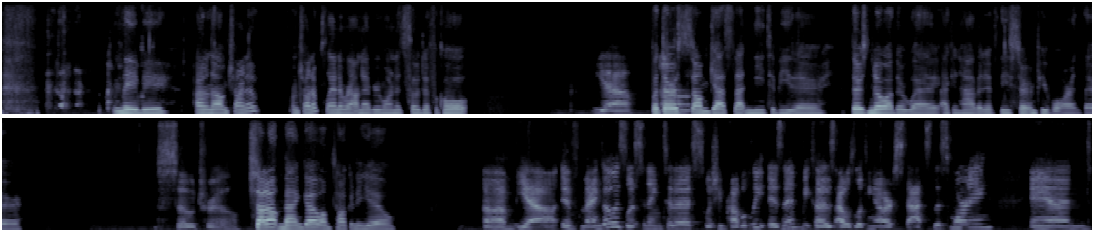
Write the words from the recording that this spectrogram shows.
Maybe. I don't know. I'm trying to I'm trying to plan around everyone. It's so difficult. Yeah. But there Uh, are some guests that need to be there. There's no other way I can have it if these certain people aren't there. So true. Shout out Mango. I'm talking to you. Um, yeah, if Mango is listening to this, which he probably isn't, because I was looking at our stats this morning, and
